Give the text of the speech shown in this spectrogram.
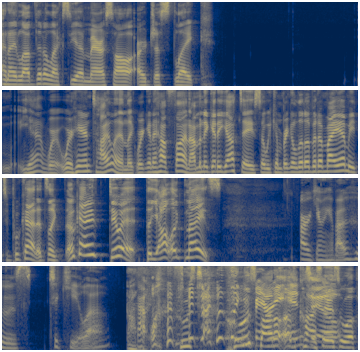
And i love that alexia and marysol are just like yeah we're, we're here in thailand. Like we're gonna have fun. I'm gonna get a yacht day so we can bring a little bit of miami to phuket. It's like okay do it. The yacht looked nice. Arguing about whose tequila oh that was, whose, which I was like whose very bottle of. Clase Azul?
